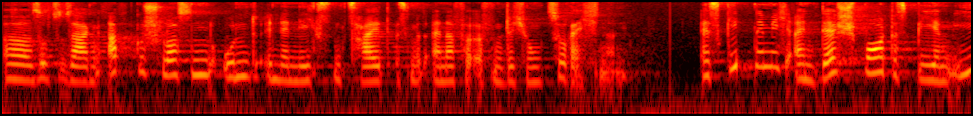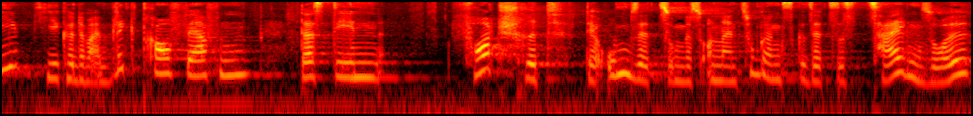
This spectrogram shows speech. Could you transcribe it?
äh, sozusagen abgeschlossen und in der nächsten Zeit ist mit einer Veröffentlichung zu rechnen. Es gibt nämlich ein Dashboard des BMI, hier könnt ihr mal einen Blick drauf werfen, das den Fortschritt der Umsetzung des Onlinezugangsgesetzes zeigen soll,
